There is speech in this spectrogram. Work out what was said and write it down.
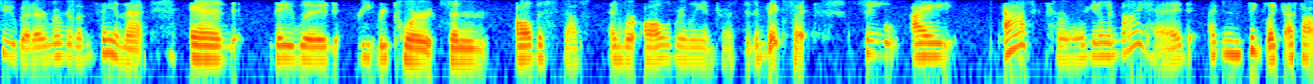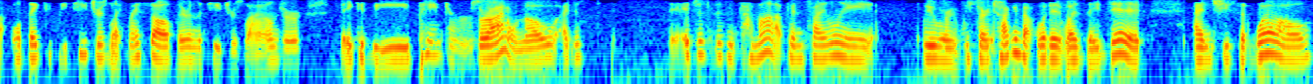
too. But I remember them saying that, and they would read reports and all this stuff, and we're all really interested in Bigfoot. So I asked her, you know, in my head, I didn't think like I thought, well, they could be teachers like myself. They're in the teachers' lounge, or they could be painters, or I don't know. I just it just didn't come up. And finally, we were we started talking about what it was they did, and she said, well,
